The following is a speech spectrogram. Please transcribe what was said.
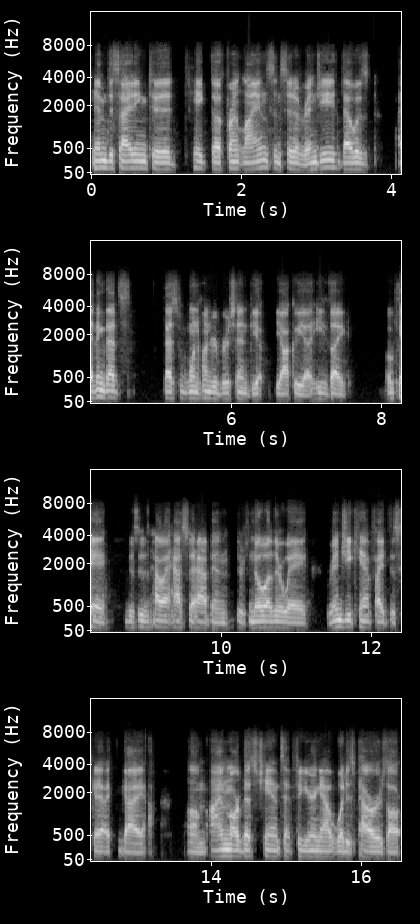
him deciding to take the front lines instead of Renji. That was, I think that's that's one hundred percent Byakuya. He's like, okay, this is how it has to happen. There's no other way. Renji can't fight this guy. guy. Um, I'm our best chance at figuring out what his powers are.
